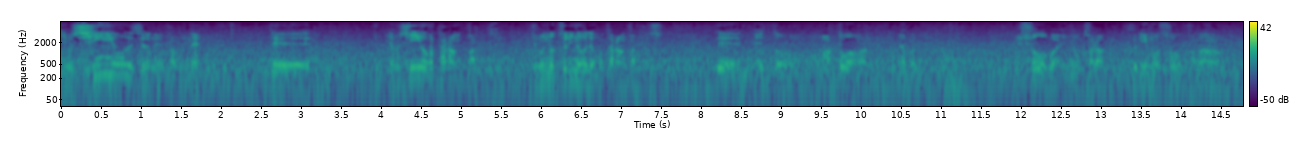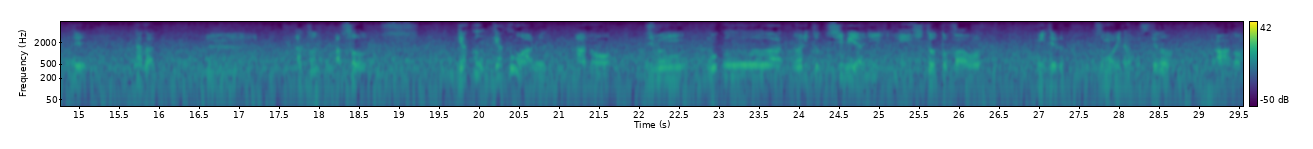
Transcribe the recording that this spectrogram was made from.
やっぱ信用ですよね、多分ね。で、やっぱ信用が足らんかった。自分の釣りの腕も足らんかったし。で、えっと、あとは、やっぱ、商売のからくりもそうかな。で、なんか、うん、あと、あ、そう、逆、逆もある。あの、自分、僕は割とシビアに人とかを見てるつもりなんですけど、あの、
